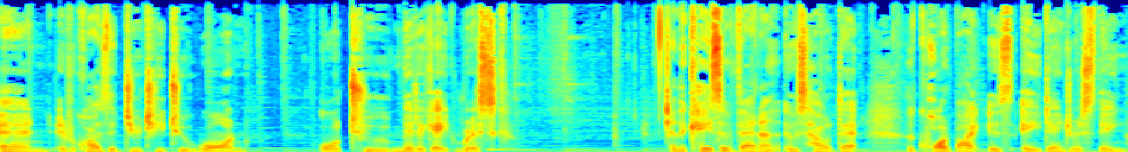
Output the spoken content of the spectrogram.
and it requires a duty to warn or to mitigate risk. In the case of Vanna, it was held that a quad bike is a dangerous thing.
